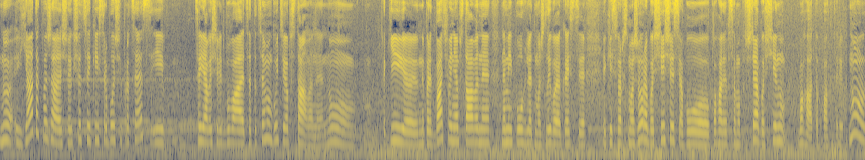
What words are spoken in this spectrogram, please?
Ну, я так вважаю, що якщо це якийсь робочий процес і це явище відбувається, то це, мабуть, і обставини. Ну, такі е, непередбачувані обставини, на мій погляд, можливо, якесь, е, якийсь форс-мажор або ще щось, або погане самопочуття, або ще ну, багато факторів. Ну,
